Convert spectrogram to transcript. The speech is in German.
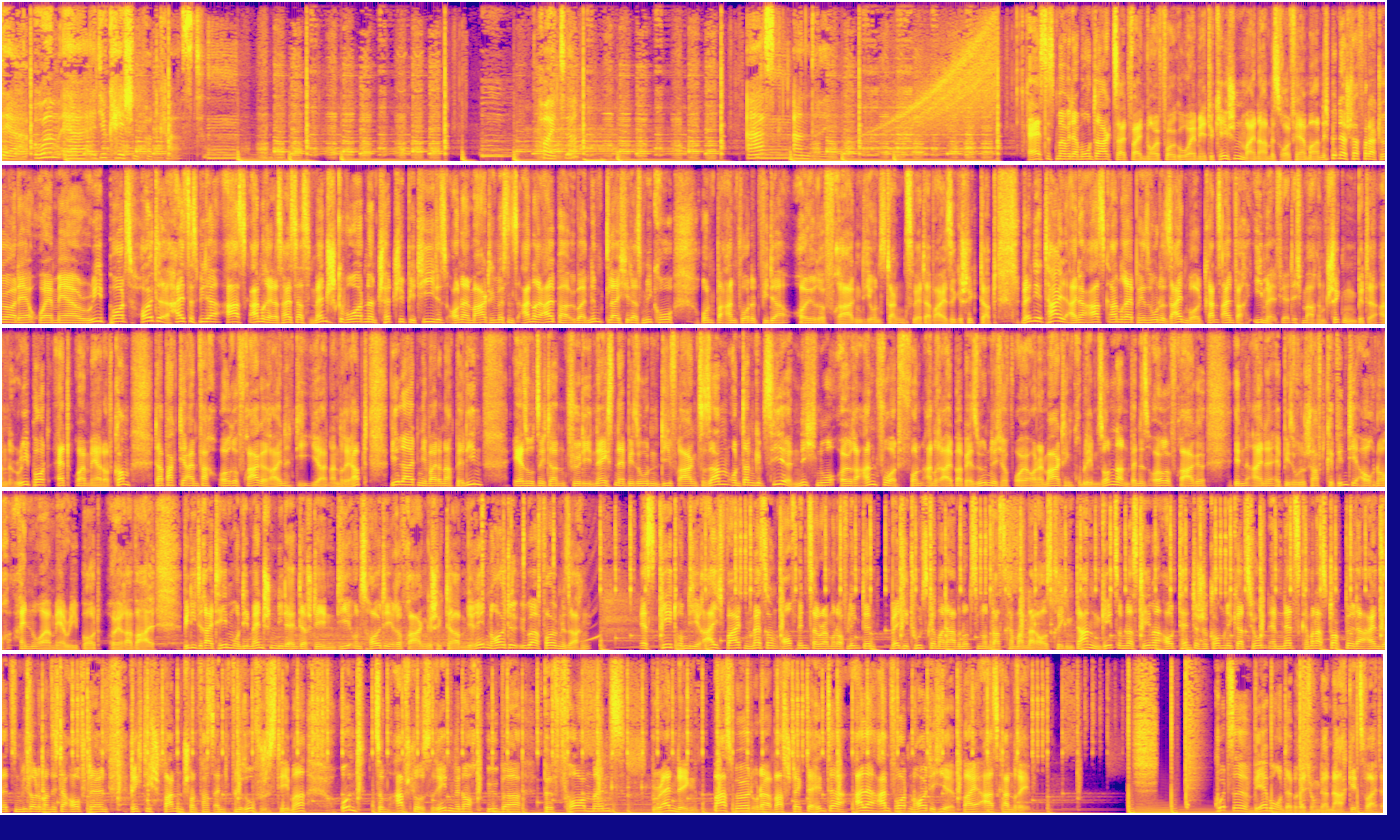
Der OMR Education Podcast. Heute Ask Andre. Es ist mal wieder Montag, Zeit für eine neue Folge OMR Education. Mein Name ist Rolf Herrmann. Ich bin der Chefredakteur der OMR Reports. Heute heißt es wieder Ask Andre. Das heißt, das menschgewordene ChatGPT des Online-Marketing-Wissens Andre Alpa übernimmt gleich hier das Mikro und beantwortet wieder eure Fragen, die ihr uns dankenswerterweise geschickt habt. Wenn ihr Teil einer Ask Andre Episode sein wollt, ganz einfach E-Mail fertig machen. Schicken bitte an report.omr.com. Da packt ihr einfach eure Frage rein, die ihr an Andre habt. Wir leiten ihr weiter nach Berlin. Er sucht sich dann für die nächsten Episoden Die Fragen zusammen und dann gibt es hier nicht nur eure Antwort von Andre Alper persönlich auf euer Online-Marketing-Problem, sondern wenn es eure Frage in eine Episode schafft, gewinnt ihr auch noch einen OMR-Report eurer Wahl. Wie die drei Themen und die Menschen, die dahinter stehen, die uns heute ihre Fragen geschickt haben. Wir reden heute über folgende Sachen. Es geht um die Reichweitenmessung auf Instagram und auf LinkedIn. Welche Tools kann man da benutzen und was kann man da rauskriegen? Dann geht es um das Thema authentische Kommunikation im Netz. Kann man da Stockbilder einsetzen? Wie sollte man sich da aufstellen? Richtig spannend, schon fast ein philosophisches Thema. Und zum Abschluss reden wir noch über Performance Branding. Buzzword oder was steckt dahinter? Alle Antworten heute hier bei Ask André. Kurze Werbeunterbrechung, danach geht's weiter.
